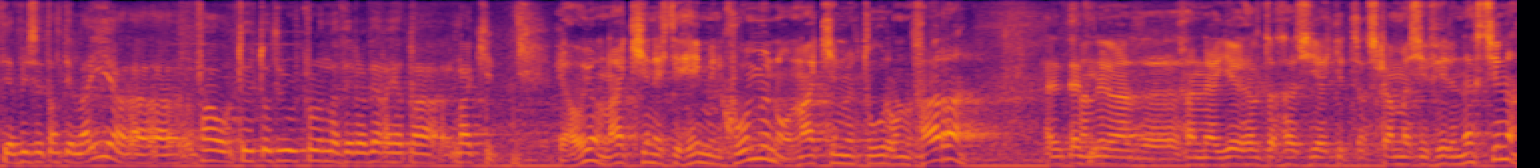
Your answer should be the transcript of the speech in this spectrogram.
því að finnst þetta allt í lægi að, fá 23 krónuna fyrir að vera hérna nakin. Já, já, nakin eftir heiminn komin og nakin myndi úr honum fara. En, þannig, að, eh, þannig að ég held að það sé ekkit að skamma sér fyrir nekt sína.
